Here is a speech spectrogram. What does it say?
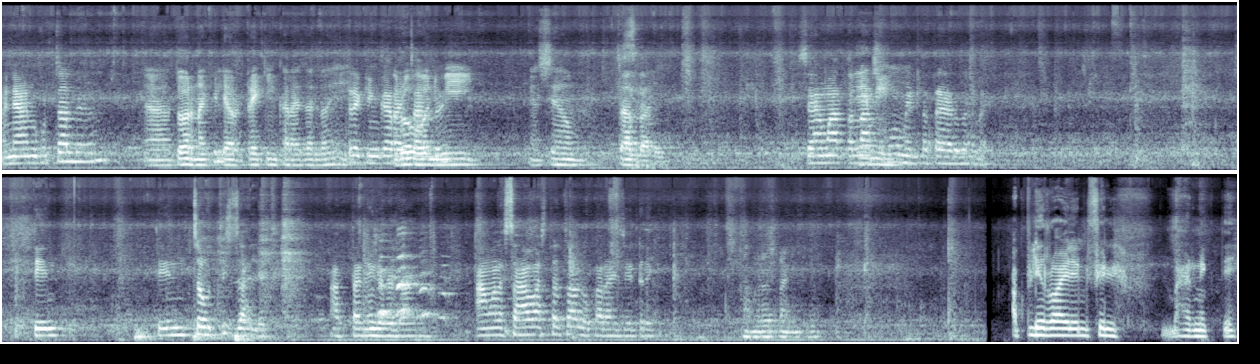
आणि आम्ही कुठं चाललोय? तोरणा किल्ल्यावर ट्रेकिंग करायला चाललो आहे ट्रेकिंग करायला रोहन चाललोय. मी श्याम चाललो आहे सॅम आता लास्ट. मोमेंटला तयार झालाय तीन तीन चौतीस झालेत आत्ता निघायला आहे. आम्हाला सहा वाजता चालू करायचे ट्रेक पाणी. आपली रॉयल एनफील्ड बाहेर निघते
